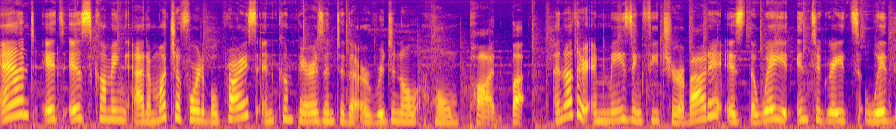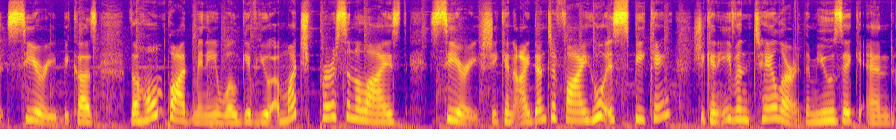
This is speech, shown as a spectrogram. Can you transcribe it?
and it is coming at a much affordable price in comparison to the original HomePod. But another amazing feature about it is the way it integrates with Siri because the HomePod Mini will give you a much personalized Siri. She can identify who is speaking, she can even tailor the music and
